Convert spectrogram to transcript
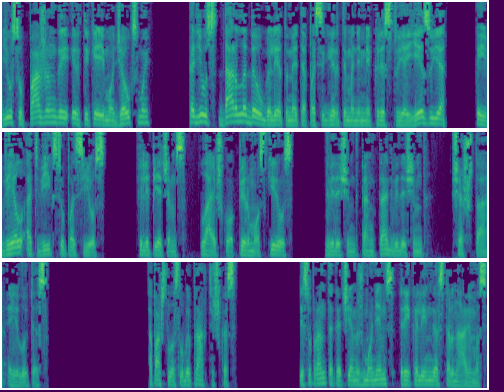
jūsų pažangai ir tikėjimo džiaugsmui, kad jūs dar labiau galėtumėte pasigirti manimi Kristuje Jėzuje, kai vėl atvyksiu pas jūs. Filipiečiams laiško pirmos kiriaus 25-26 eilutės. Apaštalas labai praktiškas. Jis supranta, kad šiems žmonėms reikalingas tarnavimas.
